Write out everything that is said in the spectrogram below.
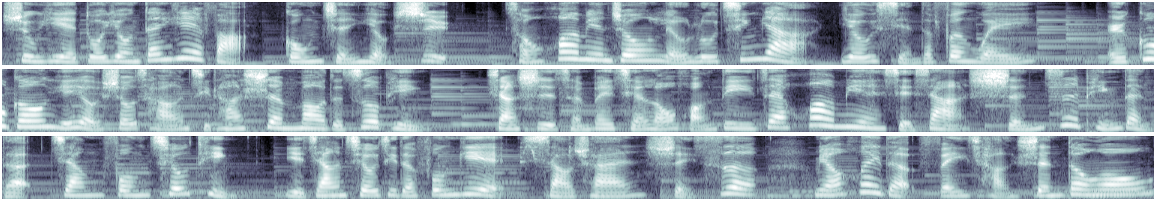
树叶多用单叶法，工整有序，从画面中流露清雅悠闲的氛围。而故宫也有收藏其他盛茂的作品。像是曾被乾隆皇帝在画面写下“神”字平等的江枫秋艇，也将秋季的枫叶、小船、水色描绘得非常生动哦。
